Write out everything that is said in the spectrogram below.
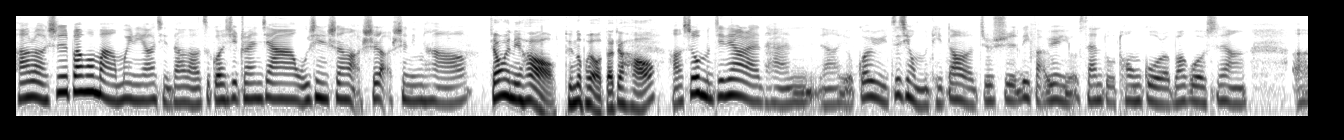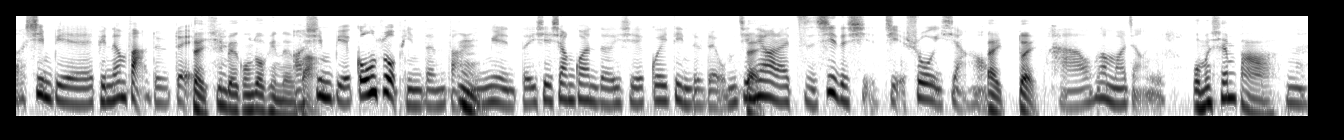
好，老师帮帮忙，我们为您邀请到劳资关系专家吴信生老师，老师您好，嘉惠你好，听众朋友大家好。好，所以我们今天要来谈啊，有关于之前我们提到了，就是立法院有三读通过了，包括像呃性别平等法，对不对？对，性别工作平等法，啊、性别工作平等法里面的一些相关的一些规定，嗯、对不对？我们今天要来仔细的写解说一下哈。哎，对。好，那我们要讲的就是，我们先把嗯，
